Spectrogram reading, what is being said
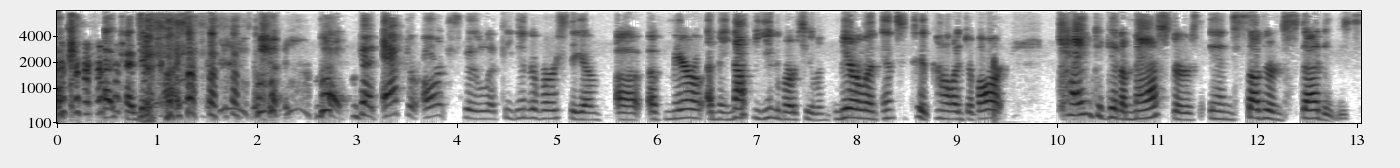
okay, okay, be nice. but, but but after art school at the University of uh, of Maryland, I mean not the University of Maryland Institute College of Art, came to get a master's in Southern Studies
